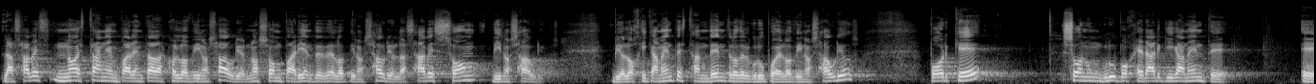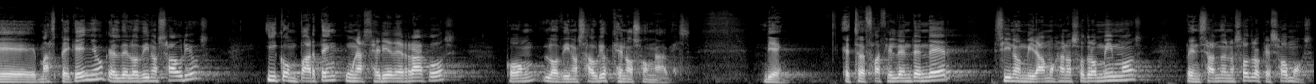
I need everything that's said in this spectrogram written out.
Las aves no están emparentadas con los dinosaurios, no son parientes de los dinosaurios, las aves son dinosaurios. Biológicamente están dentro del grupo de los dinosaurios porque son un grupo jerárquicamente eh, más pequeño que el de los dinosaurios y comparten una serie de rasgos con los dinosaurios que no son aves. Bien, esto es fácil de entender si nos miramos a nosotros mismos, pensando en nosotros que somos,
